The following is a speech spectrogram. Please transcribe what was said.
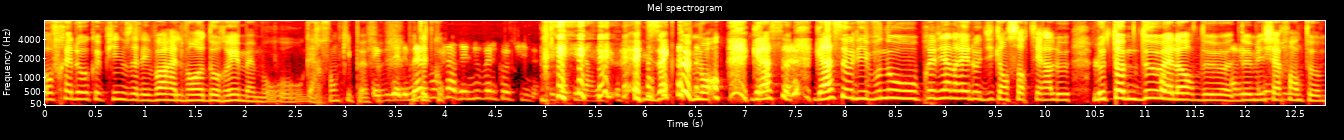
Offrez-le aux copines, vous allez voir, elles vont adorer, même aux, garçons qui peuvent. Et vous allez même vous faire des nouvelles copines. C'est merveilleux. Exactement. grâce, grâce au livre. Vous nous préviendrez, Elodie, quand sortira le, le tome 2 alors de, de Mes chers fantômes.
